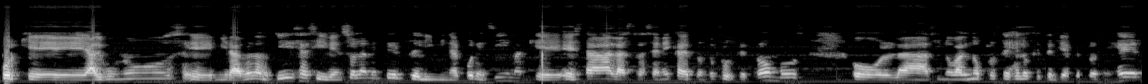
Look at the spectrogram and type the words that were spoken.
porque algunos eh, miraron las noticias y ven solamente el preliminar por encima, que esta, la AstraZeneca de pronto produce trombos, o la Sinovac no protege lo que tendría que proteger,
